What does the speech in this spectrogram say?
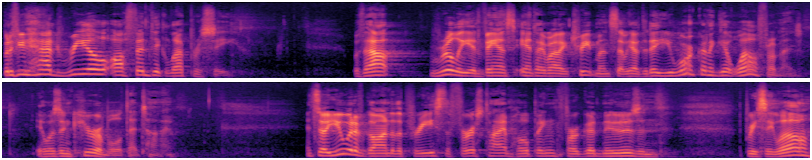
But if you had real, authentic leprosy, without really advanced antibiotic treatments that we have today, you weren't going to get well from it. It was incurable at that time. And so you would have gone to the priest the first time hoping for good news, and the priest say, Well,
